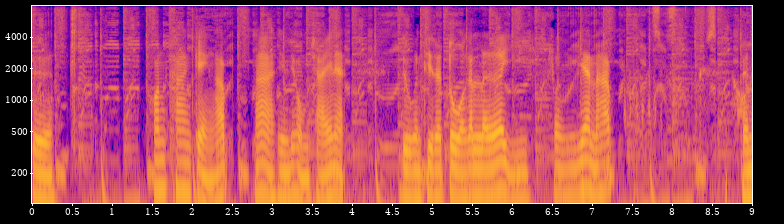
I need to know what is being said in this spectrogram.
คือ ค่อนข้างเก่งครับอ่าทีมที่ผมใช้เนี่ย ดูกันทีละตัวกันเลยเฟิงเยี่ยนนะครับ เป็น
